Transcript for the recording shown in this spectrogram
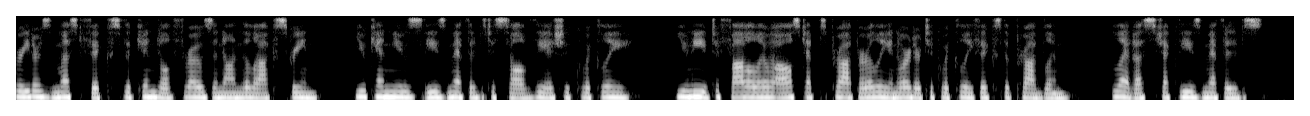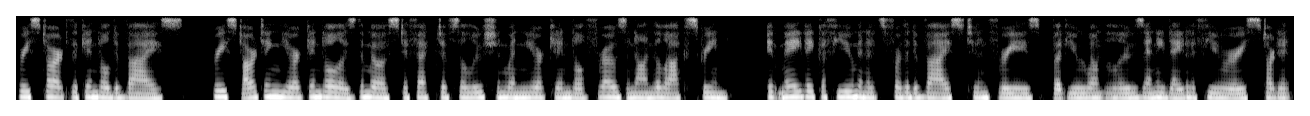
Readers must fix the Kindle frozen on the lock screen. You can use these methods to solve the issue quickly. You need to follow all steps properly in order to quickly fix the problem. Let us check these methods. Restart the Kindle device. Restarting your Kindle is the most effective solution when your Kindle frozen on the lock screen. It may take a few minutes for the device to unfreeze, but you won't lose any data if you restart it.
